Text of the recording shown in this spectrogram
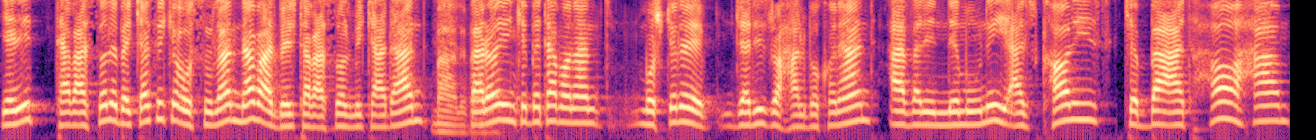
یعنی توسل به کسی که اصولا نباید بهش توسل می‌کردند بله، بله. برای اینکه بتوانند مشکل جدید را حل بکنند اولین نمونه ای از کاری است که بعدها هم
